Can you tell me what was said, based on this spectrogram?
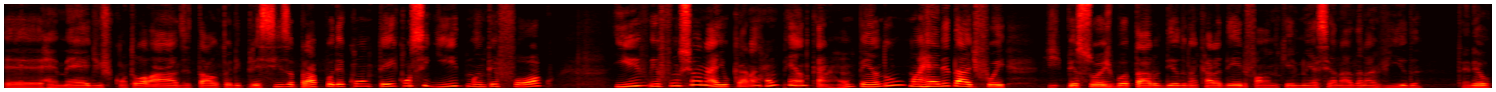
é, remédios controlados e tal. Então, ele precisa para poder conter e conseguir manter foco e, e funcionar. E o cara rompendo, cara, rompendo uma realidade. Foi pessoas botaram o dedo na cara dele, falando que ele não ia ser nada na vida, entendeu?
